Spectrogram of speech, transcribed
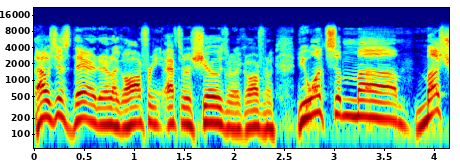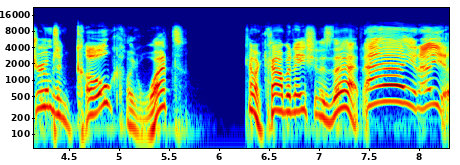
I was just there. They're like offering after shows. They're like offering. Do you want some uh, mushrooms and coke? Like what? what? kind of combination is that? Ah, you know, you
